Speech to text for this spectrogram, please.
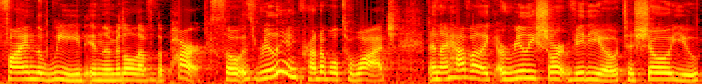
find the weed in the middle of the park. So it was really incredible to watch. And I have a, like a really short video to show you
